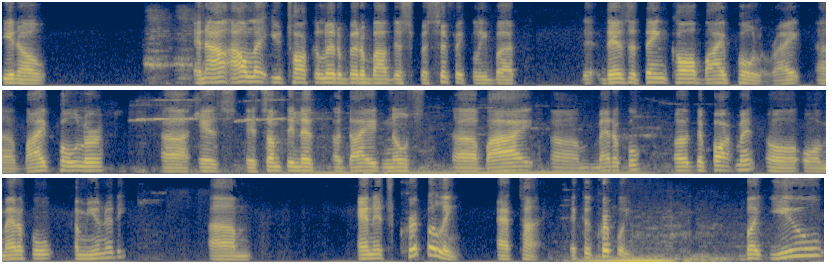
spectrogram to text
you know and I'll, I'll let you talk a little bit about this specifically, but th- there's a thing called bipolar, right? Uh, bipolar uh, is is something that's uh, diagnosed uh, by um, medical uh, department or, or medical community, um, and it's crippling at times. It could cripple you, but you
